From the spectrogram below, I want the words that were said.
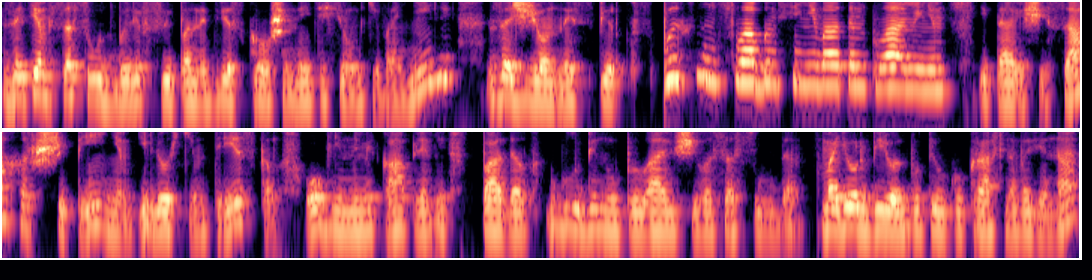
Затем в сосуд были всыпаны две скрошенные тесемки ванили, зажженный спирт вспыхнул слабым синеватым пламенем, и тающий сахар с шипением и легким треском огненными каплями падал в глубину пылающего сосуда. Майор берет бутылку красного вина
